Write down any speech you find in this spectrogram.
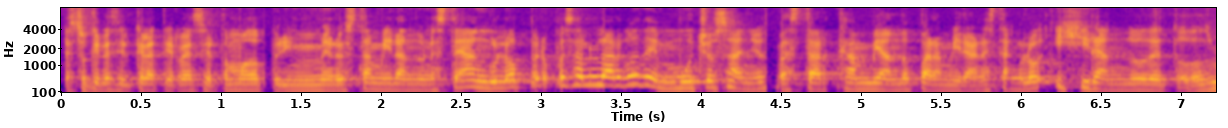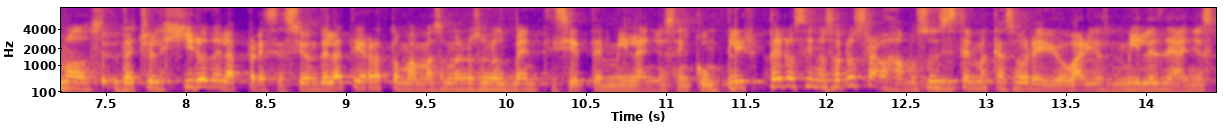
Esto quiere decir que la Tierra de cierto modo primero está mirando en este ángulo, pero pues a lo largo de muchos años va a estar cambiando para mirar en este ángulo y girando de todos modos. De hecho, el giro de la precesión de la Tierra toma más o menos unos 27 mil años en cumplir. Pero si nosotros trabajamos un sistema que ha sobrevivido varios miles de años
